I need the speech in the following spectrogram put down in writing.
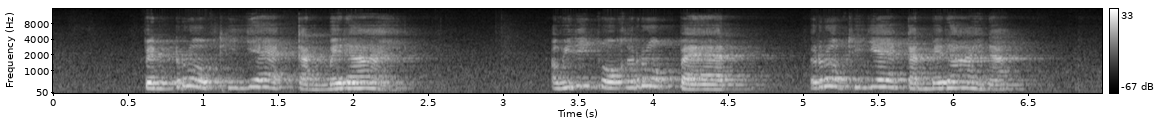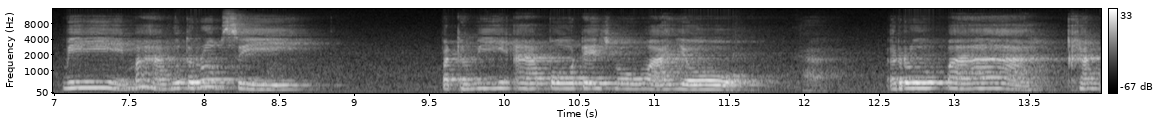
8 เป็นรูปที่แยกกันไม่ได้ อวินิโพครูป 8 รูปที่แยกกันไม่ได้นะ มีมหาพุทธรูปสี่ปฐวีอาโปเตโชวาโยครับรูปา คัน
